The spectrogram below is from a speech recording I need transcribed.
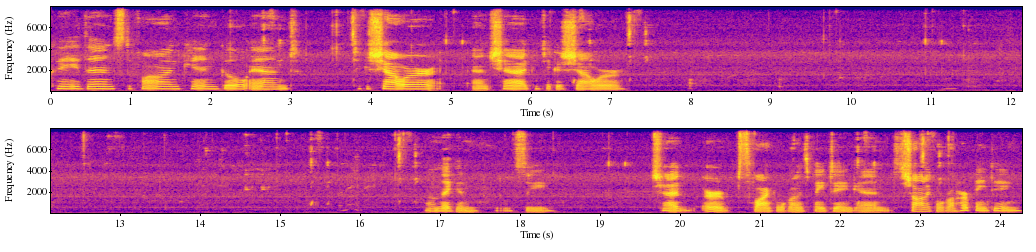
Okay, then Stefan can go and take a shower, and Chad can take a shower. And they can, let's see, Chad or Safari can work on his painting and Shauna can work on her painting.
